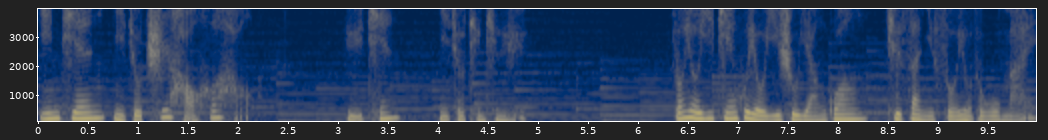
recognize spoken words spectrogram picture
阴天你就吃好喝好，雨天你就听听雨。总有一天会有一束阳光驱散你所有的雾霾，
